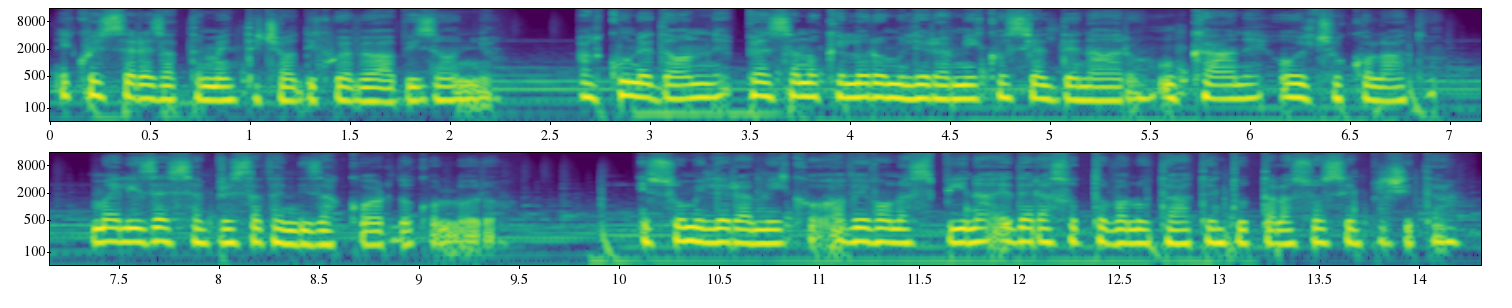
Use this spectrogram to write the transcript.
e questo era esattamente ciò di cui aveva bisogno. Alcune donne pensano che il loro migliore amico sia il denaro, un cane o il cioccolato, ma Elisa è sempre stata in disaccordo con loro. Il suo migliore amico aveva una spina ed era sottovalutato in tutta la sua semplicità.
